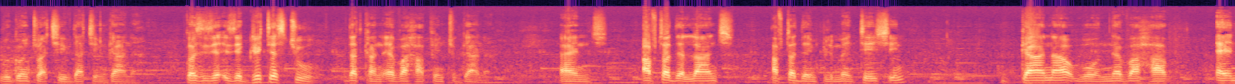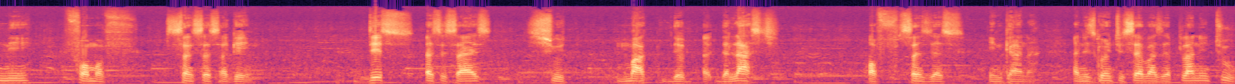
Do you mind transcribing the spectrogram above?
we're going to achieve that in Ghana. Because it's, it's the greatest tool that can ever happen to Ghana. And after the launch, after the implementation, Ghana will never have any form of census again. This exercise should mark the, uh, the last of census in Ghana and is going to serve as a planning tool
